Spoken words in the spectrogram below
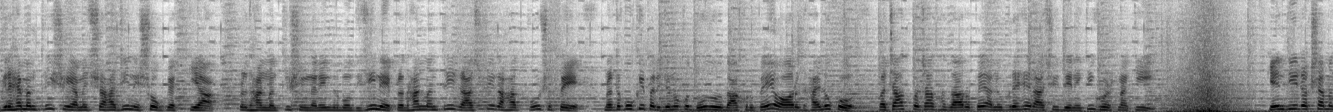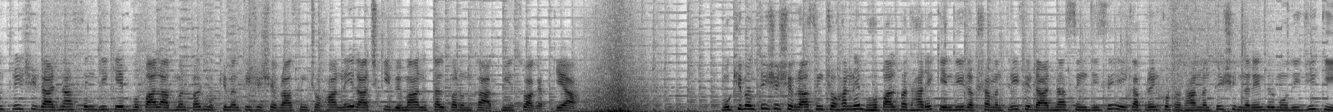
गृह मंत्री श्री अमित शाह जी ने शोक व्यक्त किया। प्रधानमंत्री श्री नरेंद्र मोदी जी ने प्रधानमंत्री राष्ट्रीय राहत कोष से मृतकों के परिजनों को दो दो लाख रुपए और घायलों को पचास पचास हज़ार रुपए अनुग्रह राशि देने की घोषणा की। केंद्रीय रक्षा मंत्री श्री राजनाथ सिंह जी के भोपाल आगमन पर मुख्यमंत्री श्री शिवराज सिंह चौहान ने राजकीय विमानतल पर उनका आत्मीय स्वागत किया। मुख्यमंत्री श्री शिवराज सिंह चौहान ने भोपाल पधारे केंद्रीय रक्षा मंत्री श्री राजनाथ सिंह जी से 1 अप्रैल को प्रधानमंत्री श्री नरेंद्र मोदी जी की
